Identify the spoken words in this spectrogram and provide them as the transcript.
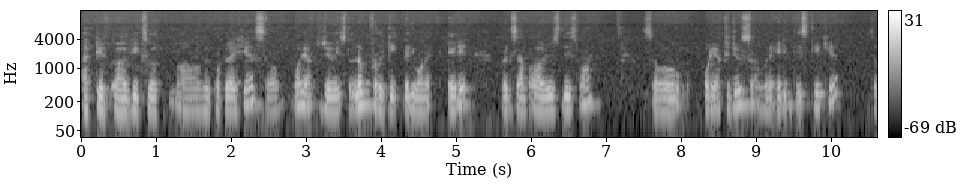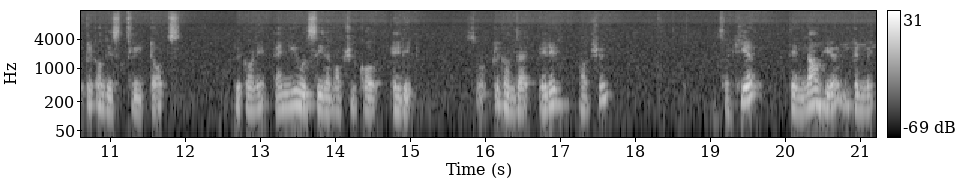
active uh, gigs will uh, will populate here. So what you have to do is look for the gig that you want to edit. For example I'll use this one. So what you have to do so I'm going to edit this gig here. So click on these three dots. Click on it and you will see an option called edit. So click on that edit option. So here then now here you can make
